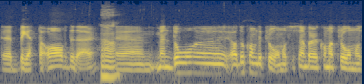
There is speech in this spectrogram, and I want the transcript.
eh, beta av det där. Ja. Ehm, men då, eh, ja, då kom det promos och sen började det komma promos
